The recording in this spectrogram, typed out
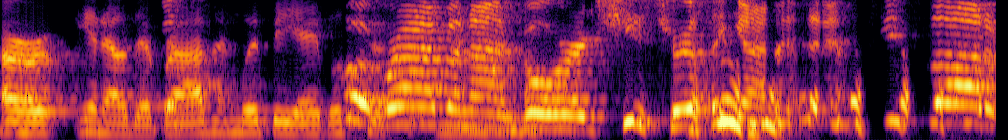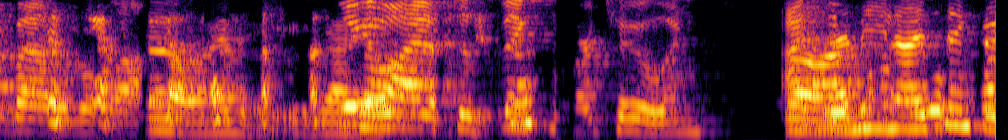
Or, you know, that Robin would be able to. put Robin on board. She's really got it. She's thought about it a lot. No, I mean, We right. all have to think more too, and. Well, I think mean, I think, what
